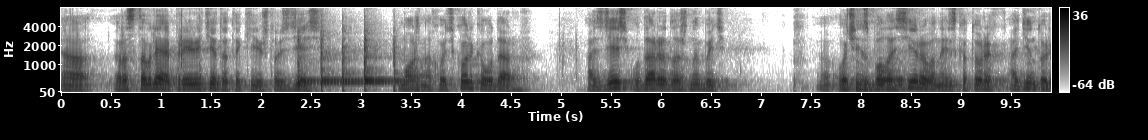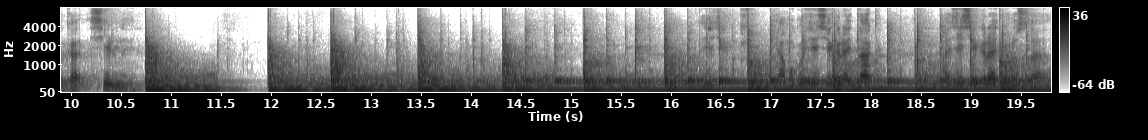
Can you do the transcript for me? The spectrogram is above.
а, расставляя приоритеты такие, что здесь можно хоть сколько ударов, а здесь удары должны быть очень сбалансированные, из которых один только сильный. Здесь играть так, а здесь играть просто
